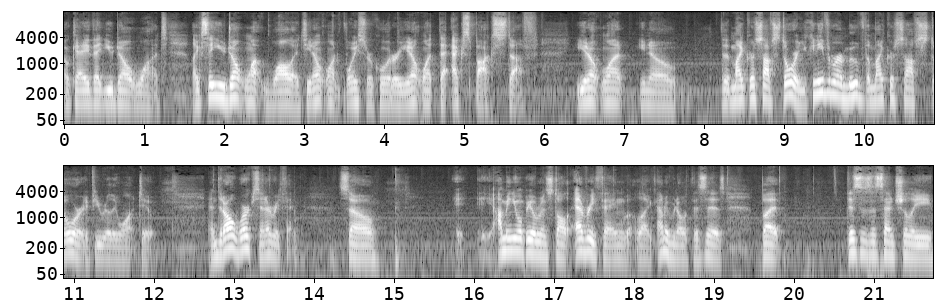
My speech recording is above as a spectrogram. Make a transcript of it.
okay, that you don't want. Like, say you don't want wallets, you don't want voice recorder, you don't want the Xbox stuff, you don't want, you know, the Microsoft Store. You can even remove the Microsoft Store if you really want to. And it all works and everything. So, it, I mean, you won't be able to install everything, but like, I don't even know what this is, but this is essentially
